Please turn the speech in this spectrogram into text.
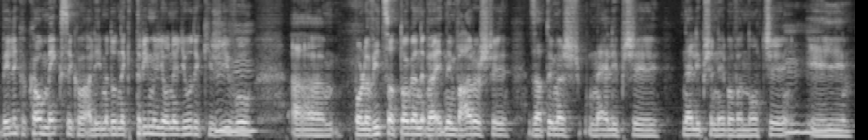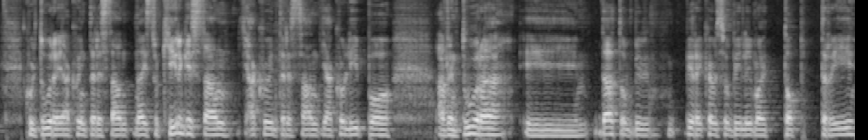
veliko kot Meksiko, ali ima tudi nek 3 milijone ljudi, ki živijo, mm -hmm. um, polovico tega v enem varoši, zato imaš najlepši. Najlepše nebo v noči mm -hmm. in kultura je jako interesantna. Isto Kyrgyzstan, jako interesant, jako lepo, aventura. In da, to bi, bi rekel, so bili moji top tri.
